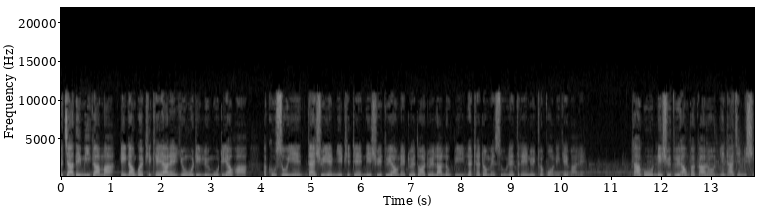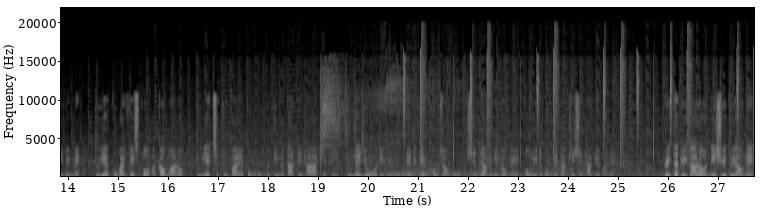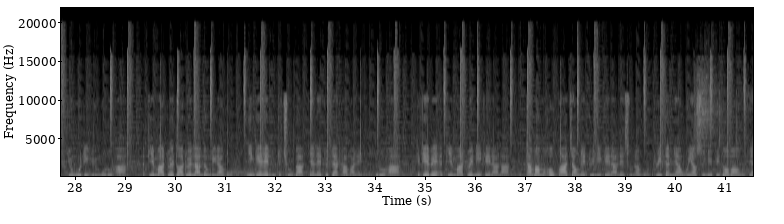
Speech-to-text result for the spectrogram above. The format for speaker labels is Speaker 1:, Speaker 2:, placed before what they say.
Speaker 1: မကြသေးမီကမှအိမ်တော်ပွဲဖြစ်ခဲ့ရတဲ့ရုံးဝတီလူမျိုးတစ်ယောက်ဟာအခုဆိုရင်တန်းရွှေရဲ့မြေးဖြစ်တဲ့နေရွှေသွေးအောင်နဲ့တွဲသွားတွဲလာလုပ်ပြီးလက်ထပ်တော့မယ်ဆိုတဲ့သတင်းတွေထွက်ပေါ်နေခဲ့ပါတယ်။ဒါကိုနေရွှေသွေးအောင်ဘက်ကတော့ညှင်းထားခြင်းမရှိပေမဲ့သူ့ရဲ့ကိုယ်ပိုင် Facebook အကောင့်မှာတော့သူ့ရဲ့ချစ်သူပါတဲ့ပုံကိုမတိမတာတင်ထားတာဖြစ်ပြီးသူနဲ့ရုံးဝတီလူမျိုးနဲ့တကယ်မဟုတ်ကြောင်းကိုရှင်းပြမနေတော့ပဲပုံလေးတစ်ပုံနဲ့သာဖြည့်ရှင်းထားခဲ့ပါတယ်။ ပရိသတ်တွေကတော့နေရွှေသွေးအောင်နဲ့ရုံးဝတီလူမျိုးတို့ဟာအပြင်မှာတွဲသွားတွဲလာလုပ်နေတာကိုမြင်ခဲ့တဲ့လူတချို့ကပြန်လည်ပြောပြထားပါတယ်သူတို့ဟာတကယ်ပဲအပြင်မှာတွဲနေခဲ့တာလားဒါမှမဟုတ်ဘာအကြောင်းနဲ့တွေ့နေခဲ့တာလဲဆိုတာကိုပရိသတ်များဝင်ရောက်ဆွေးနွေးပြသွားပါဦးဗျ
